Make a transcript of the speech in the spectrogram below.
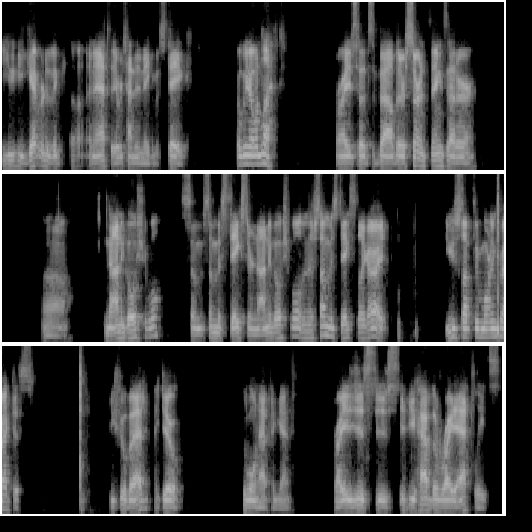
you, you, get rid of a, uh, an athlete every time they make a mistake, there'll be no one left. Right. So it's about there are certain things that are uh, non-negotiable. Some some mistakes are non-negotiable, and there's some mistakes like, all right, you slept through morning practice. You feel bad? I do. It won't happen again. Right. It just is if you have the right athletes,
